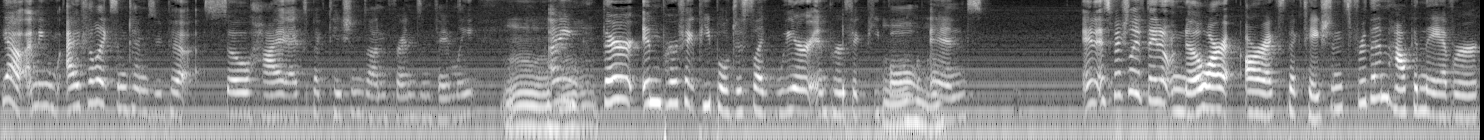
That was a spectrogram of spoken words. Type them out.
Yeah, I mean, I feel like sometimes we put so high expectations on friends and family. Mhm. I mean, they're imperfect people just like we are imperfect people and and especially if they don't know our our expectations for them, how can they ever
